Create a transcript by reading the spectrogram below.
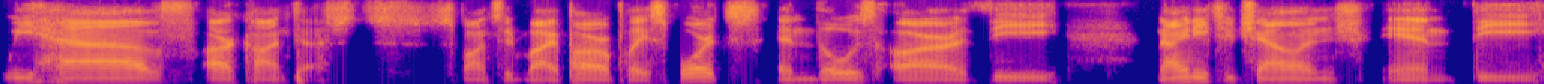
we have our contests sponsored by Power Play Sports, and those are the 92 Challenge and the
